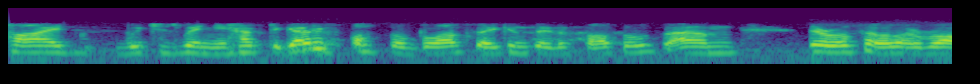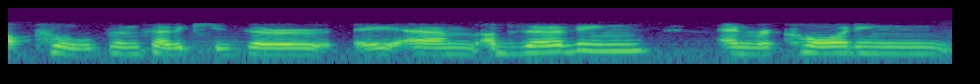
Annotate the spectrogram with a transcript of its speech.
tide, which is when you have to go to fossil blocks so you can see the fossils. Um, there are also a lot of rock pools, and so the kids are um, observing and recording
